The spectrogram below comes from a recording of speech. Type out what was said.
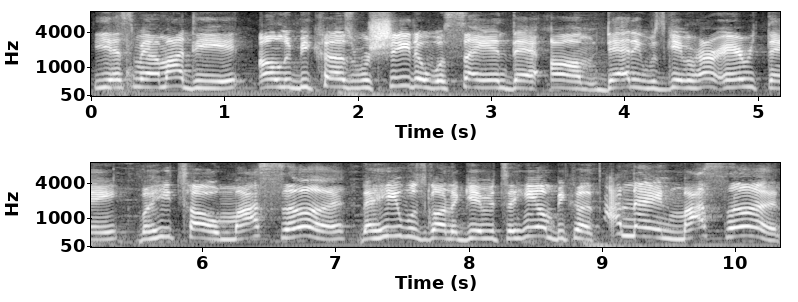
Yes, ma'am, I did. Only because Rashida was saying that um daddy was giving her everything, but he told my son that he was gonna give it to him because I named my son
